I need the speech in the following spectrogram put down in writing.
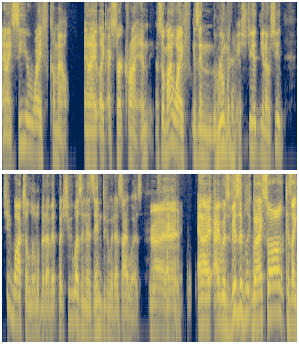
and I see your wife come out, and I like I start crying, and so my wife is in the room with me. She had, you know, she had she'd watch a little bit of it, but she wasn't as into it as I was. Right, right. And I, I was visibly when I saw because I,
